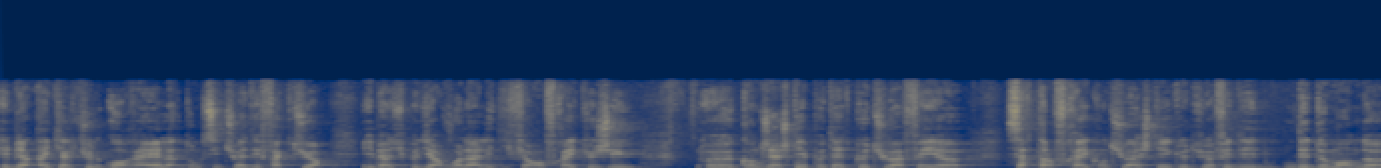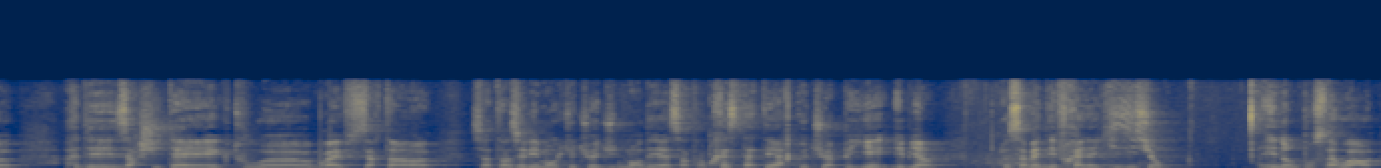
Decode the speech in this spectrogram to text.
eh un calcul au réel. Donc si tu as des factures, eh tu peux dire voilà les différents frais que j'ai eu euh, quand j'ai acheté. Peut-être que tu as fait euh, certains frais quand tu as acheté, que tu as fait des, demandes à des architectes ou bref, certains, certains éléments que tu as dû demander à certains prestataires que tu as payés, eh bien, ça va être des frais d'acquisition. Et donc pour savoir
